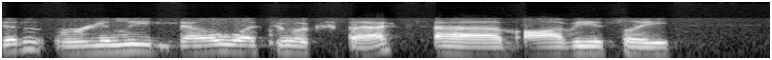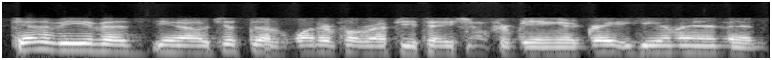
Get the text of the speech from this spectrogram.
didn't really know what to expect. Um, obviously, Genevieve has you know just a wonderful reputation for being a great human and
